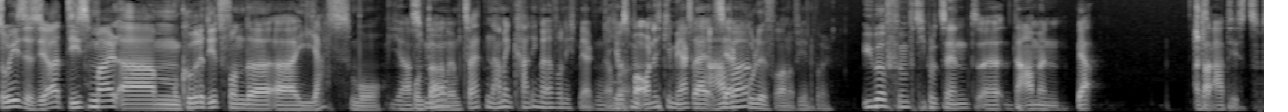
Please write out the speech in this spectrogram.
So ist es, ja. Diesmal ähm, kuratiert von der äh, Jasmo. Jasmo. Unter anderem. Zweiten Namen kann ich mir einfach nicht merken. Ich habe es mir auch nicht gemerkt, Zwei sehr coole Frauen auf jeden Fall. über 50% äh, Damen Ja. als Stark. Artists.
